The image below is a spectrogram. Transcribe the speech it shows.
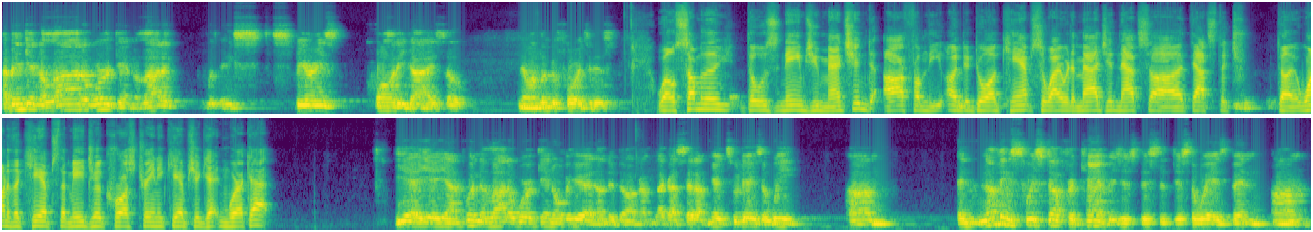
I've been getting a lot of work in, a lot of experienced, quality guys. So you know, I'm looking forward to this. Well, some of the, those names you mentioned are from the underdog camp, so I would imagine that's uh, that's the, the one of the camps, the major cross training camps you're getting work at. Yeah, yeah, yeah. I'm putting a lot of work in over here at Underdog. I'm, like I said, I'm here two days a week, um, and nothing's switched up for camp. It's just this is just the way it's been um,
